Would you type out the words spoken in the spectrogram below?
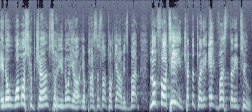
you know, one more scripture so you know your, your pastor's not talking out of his butt. Luke 14, chapter 28, verse 32.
